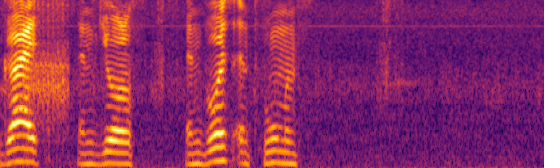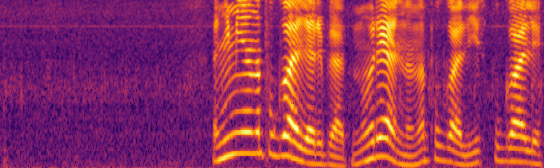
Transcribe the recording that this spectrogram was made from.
guys and girls, and boys and women. Они меня напугали, ребят. Ну реально, напугали, испугали.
